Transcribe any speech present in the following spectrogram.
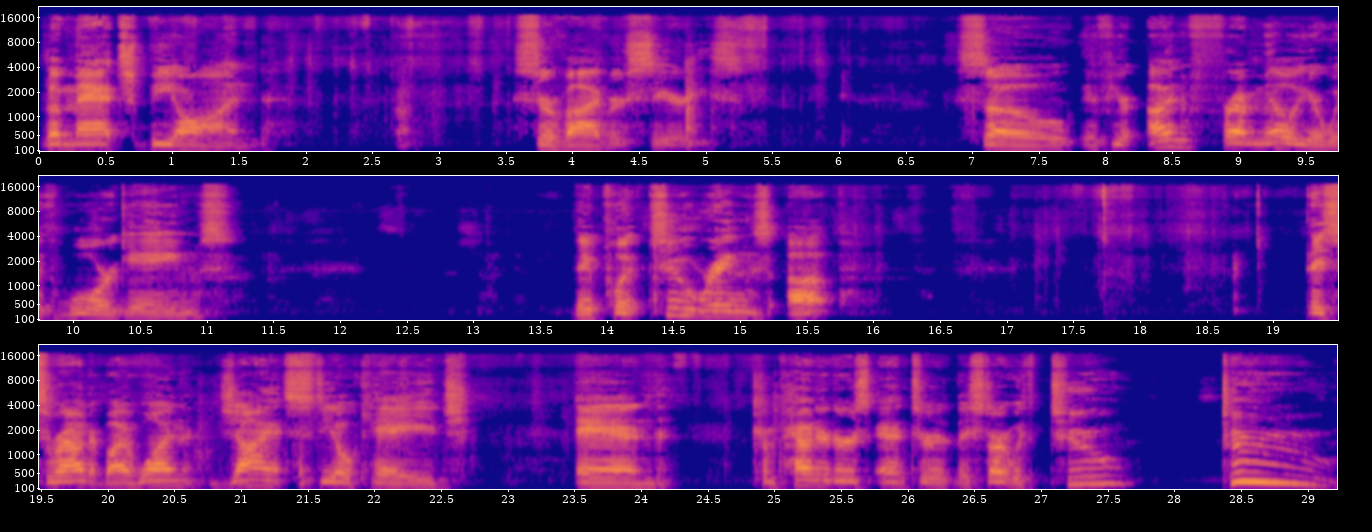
The Match Beyond Survivor Series. So, if you're unfamiliar with War Games, they put two rings up. They surround it by one giant steel cage, and competitors enter. They start with two, two,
